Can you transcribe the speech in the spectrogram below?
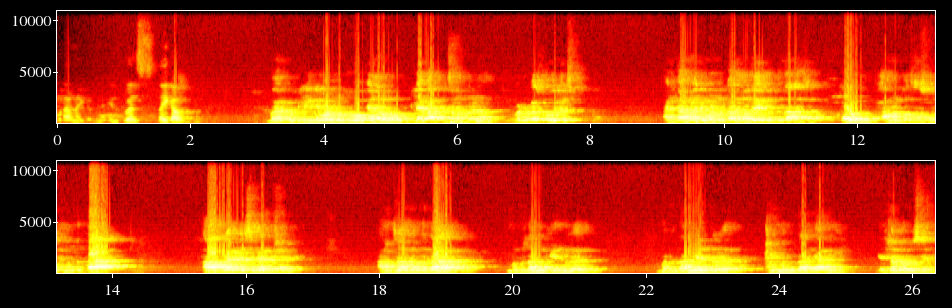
होणार नाही का? म्हणजे इन्फ्लुएन्स नाही का होणार? मग कुठली निवडणूक हो किंवा न हो कुठल्या बातमीचा मग परिणाम निवडणुका होईलच. आणि त्यामुळे निवडणुकांमध्ये मतदारांचा कौल हा महत्त्वाचा असतो. म्हणजे मतदार हा आपल्याकडे सगळ्यात हुशार आहे आमचा मतदार मतदान केंद्र मतदान यंत्र आणि मतदार यादी याच्या भरोसे आहे.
